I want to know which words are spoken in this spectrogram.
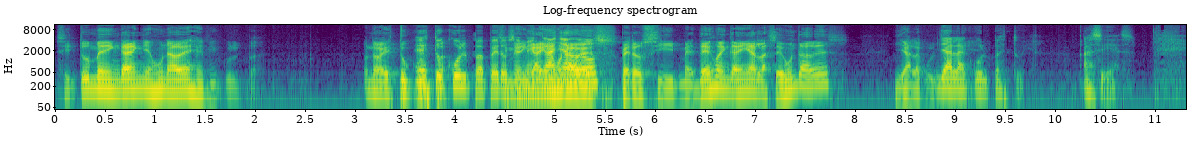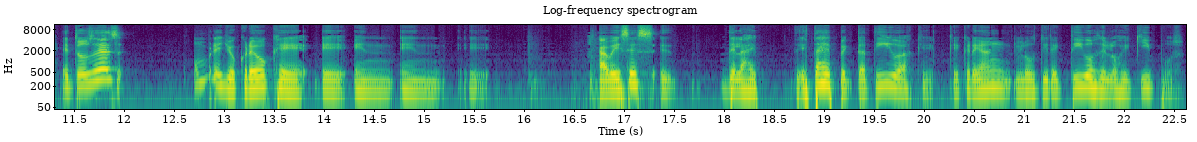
si tú me engañas una vez es mi culpa. No, es tu culpa. Es tu culpa, pero si, me, engañas engaña una dos, vez, pero si me dejo engañar la segunda vez, ya la culpa ya la mía. culpa es tuya. Así es. Entonces, hombre, yo creo que eh, en, en, eh, a veces eh, de las estas expectativas que, crean los directivos de los equipos,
